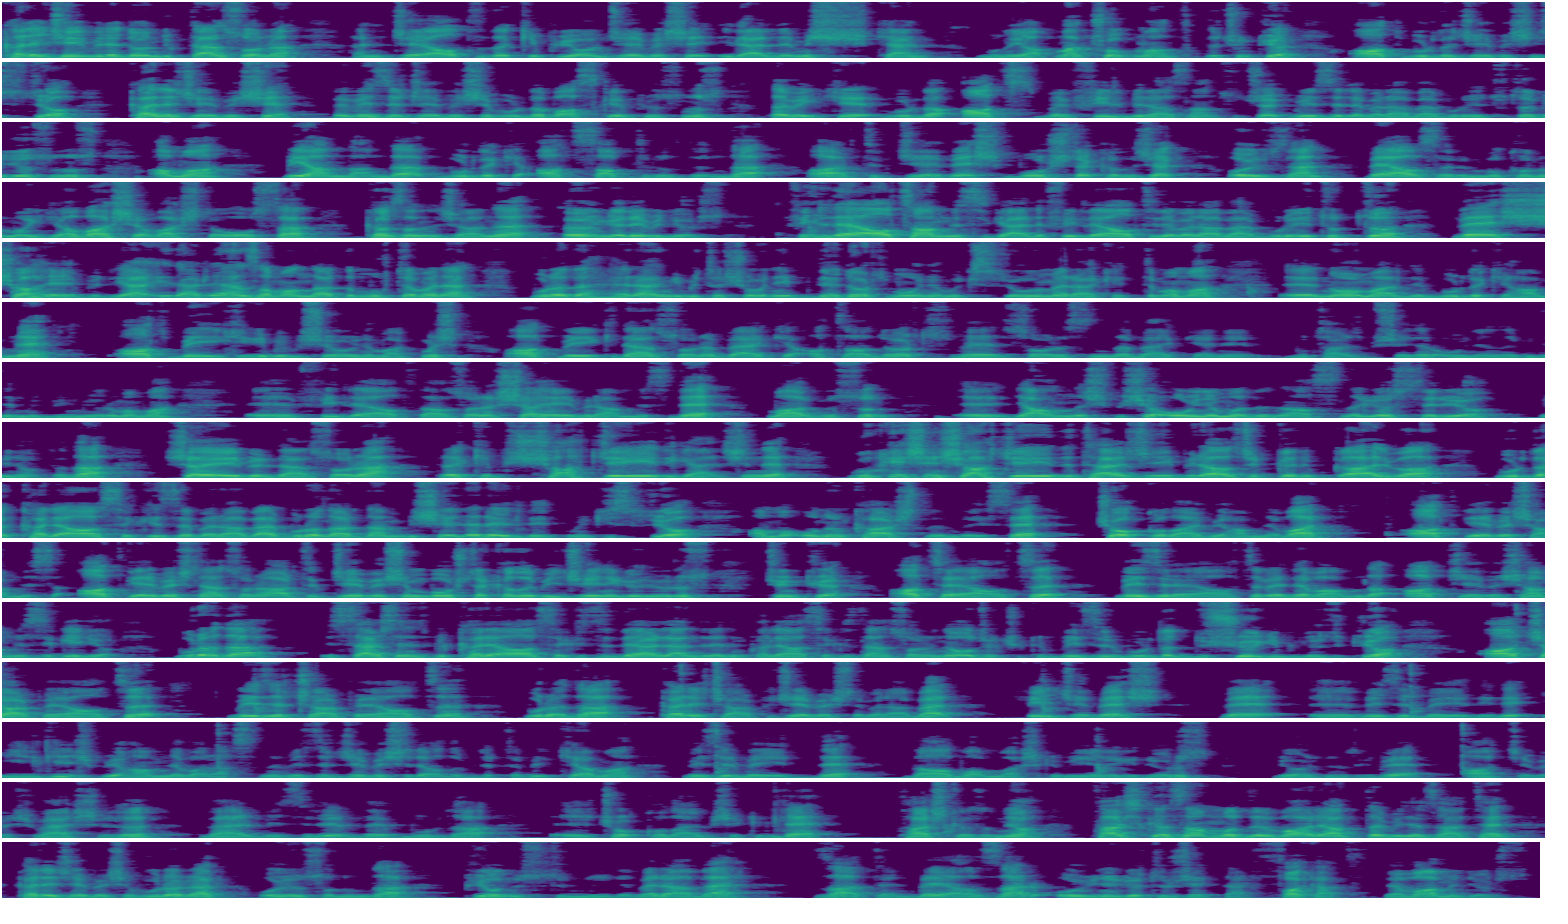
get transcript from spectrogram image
Kale C1'e döndükten sonra hani C6'daki piyon C5'e ilerlemişken bunu yapmak çok mantıklı. Çünkü at burada C5'i istiyor. Kale C5'i ve vezir C5'i burada baskı yapıyorsunuz. Tabii ki burada at ve fil birazdan tutacak. Vezirle beraber burayı tutabiliyorsunuz. Ama bir yandan da buradaki at saptırıldığında artık C5 boşta kalacak. O yüzden beyazların bu konumu yavaş yavaş da olsa kazanacağını öngörebiliyoruz. Fil D6 hamlesi geldi. Fil D6 ile beraber burayı tuttu ve Şah E1. Yani ilerleyen zamanlarda muhtemelen burada herhangi bir taşı oynayıp D4 mi oynamak istiyor onu merak ettim ama e, normalde buradaki hamle at B2 gibi bir şey oynamakmış. At B2'den sonra belki at A4 ve sonrasında belki hani bu tarz bir şeyler oynanabilir mi bilmiyorum ama e, fil D6'dan sonra Şah E1 hamlesi de Magnus'un e, yanlış bir şey oynamadığını aslında gösteriyor bir noktada. Şah E1'den sonra rakip Şah C7 geldi. Şimdi Gukeş'in Şah C7 tercihi birazcık garip. Galiba burada kale A8 ile beraber buralardan bir şeyler elde etmek istiyor. Ama onun karşılığında ise çok kolay bir hamle var. At G5 hamlesi. At G5'ten sonra artık C5'in boşta kalabileceğini görüyoruz. Çünkü at E6 vezir E6 ve devamında at C5 hamlesi geliyor. Burada isterseniz bir kale A8'i değerlendirelim. Kale A8'den sonra ne olacak? Çünkü vezir burada düşüyor gibi gözüküyor. At çarpı E6, vezir çarpı E6. Burada kare çarpı C5 ile beraber fil C5 ve e, vezir B7 ile ilginç bir hamle var aslında. Vezir C5'i de alabilir tabii ki ama vezir B7'de daha bambaşka bir yere gidiyoruz. Gördüğünüz gibi at C5 ver şahı ver veziri ve burada e, çok kolay bir şekilde taş kazanıyor. Taş kazanmadığı varyantta bile zaten kare C5'e vurarak oyun sonunda piyon üstünlüğüyle beraber zaten beyazlar oyunu götürecekler. Fakat devam ediyoruz.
